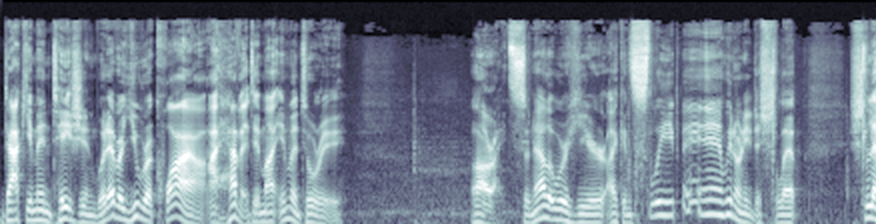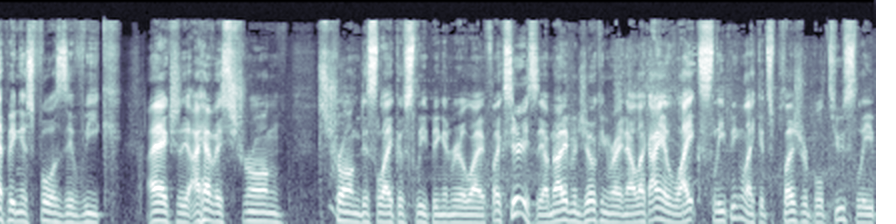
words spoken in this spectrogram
documentation, whatever you require. I have it in my inventory. Alright, so now that we're here, I can sleep. Eh, we don't need to schlep. Schlepping is for the weak. I actually, I have a strong, strong dislike of sleeping in real life. Like, seriously, I'm not even joking right now. Like, I like sleeping, like, it's pleasurable to sleep.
